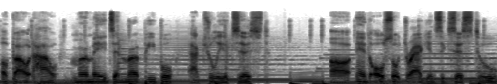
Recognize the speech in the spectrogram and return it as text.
about how mermaids and mer people actually exist, uh, and also dragons exist too.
